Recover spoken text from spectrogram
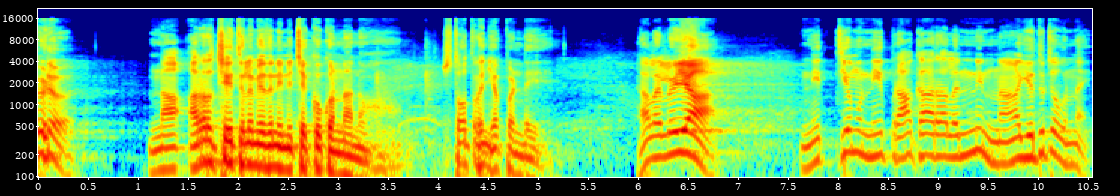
చూడు నా అర్ర చేతుల మీద నిన్ను చెక్కుకున్నాను. స్తోత్రం చెప్పండి. హల్లెలూయా! నిత్యము నీ ప్రాకారాలన్నీ నా ఎదుట ఉన్నాయి.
